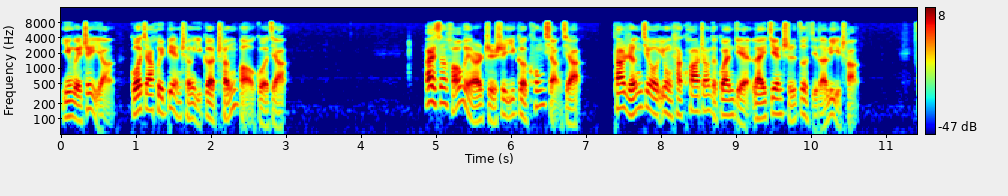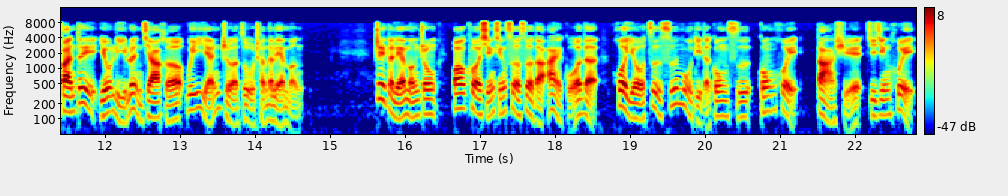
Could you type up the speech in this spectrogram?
因为这样国家会变成一个城堡国家。艾森豪威尔只是一个空想家，他仍旧用他夸张的观点来坚持自己的立场，反对由理论家和威严者组成的联盟。这个联盟中包括形形色色的爱国的或有自私目的的公司、工会、大学、基金会。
